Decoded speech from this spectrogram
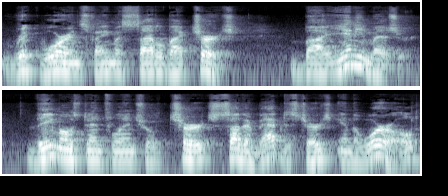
Rick Warren's famous Saddleback Church. By any measure, the most influential church, Southern Baptist church in the world.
